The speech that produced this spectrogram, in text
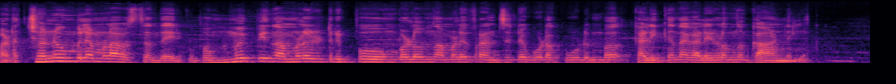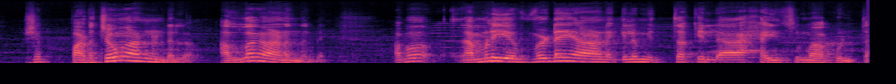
പടച്ചോന്റെ മുമ്പിൽ നമ്മളെ അവസ്ഥ എന്തായിരിക്കും? ഇപ്പൊ ഉമ്മ ഇപ്പം നമ്മളൊരു ട്രിപ്പ് പോകുമ്പോഴും നമ്മൾ ഫ്രണ്ട്സിന്റെ കൂടെ കൂടുമ്പോൾ കളിക്കുന്ന കളികളൊന്നും കാണില്ല പക്ഷെ പടച്ചോൻ കാണുന്നുണ്ടല്ലോ. അല്ല കാണുന്നുണ്ട്. അപ്പോൾ നമ്മൾ എവിടെയാണെങ്കിലും ഇത്തക്കില്ല ഹൈസുമാ കുൽത്ത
